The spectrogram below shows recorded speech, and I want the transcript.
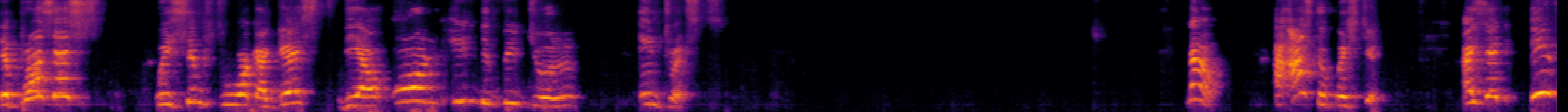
The process will seem to work against their own individual interests. Now, I asked a question. I said, if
